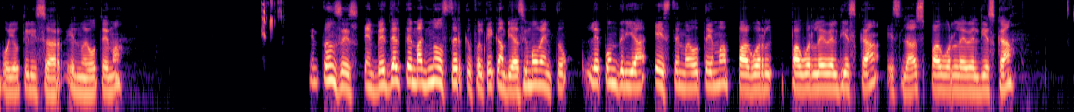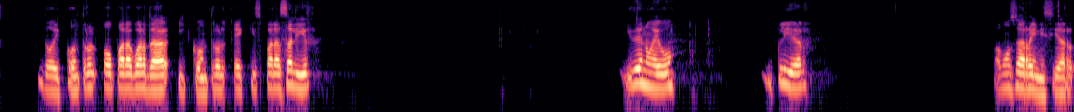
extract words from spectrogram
voy a utilizar el nuevo tema. Entonces, en vez del tema Agnoster, que fue el que cambié hace un momento, le pondría este nuevo tema, Power, Power Level 10K, slash Power Level 10K. Doy Control O para guardar y Control X para salir. Y de nuevo, clear. Vamos a reiniciar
